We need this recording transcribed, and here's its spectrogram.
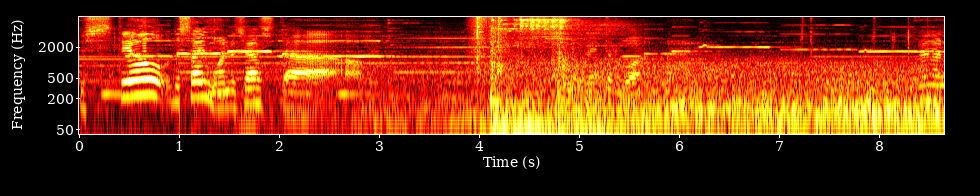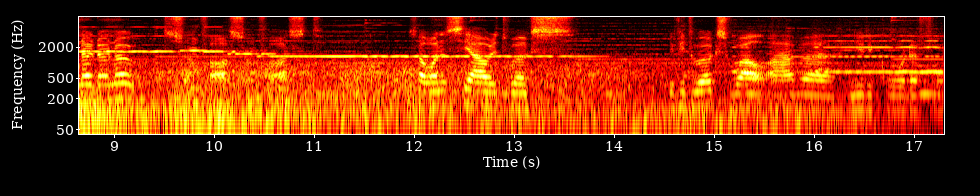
It's still the same one, it's just uh, better one. No, no, no, no, no. Swim fast, swim fast. So I want to see how it works. If it works well, I have a new recorder for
